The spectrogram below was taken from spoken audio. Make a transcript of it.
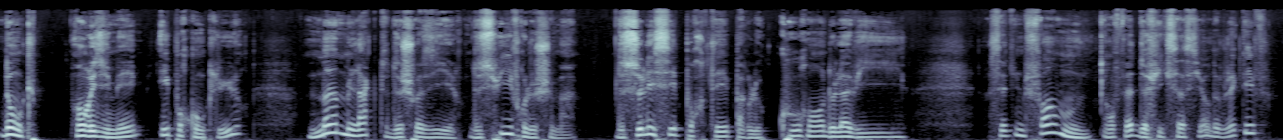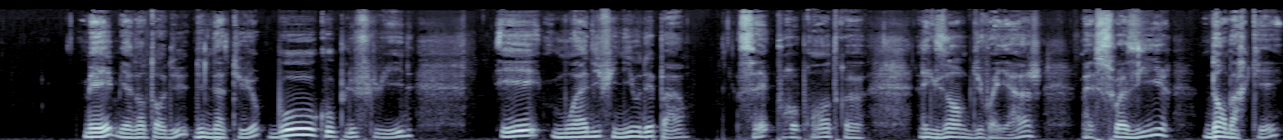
Donc, en résumé, et pour conclure, Même l'acte de choisir, de suivre le chemin, de se laisser porter par le courant de la vie, c'est une forme, en fait, de fixation d'objectifs. Mais, bien entendu, d'une nature beaucoup plus fluide et moins définie au départ. C'est, pour reprendre euh, l'exemple du voyage, ben, choisir d'embarquer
